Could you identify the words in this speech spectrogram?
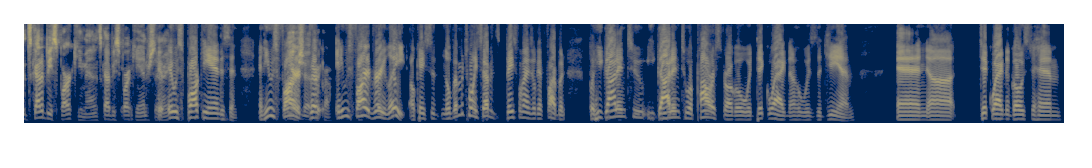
It's got to be Sparky, man. It's got to be Sparky Anderson, It, right? it was Sparky Anderson, and he was fired shit, very, okay. and he was fired very late. Okay, so November twenty seventh, baseball manager will get fired, but but he got into he got into a power struggle with Dick Wagner, who was the GM, and uh, Dick Wagner goes to him,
